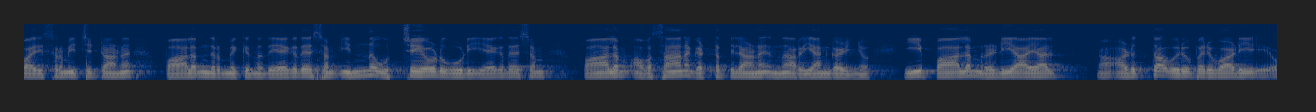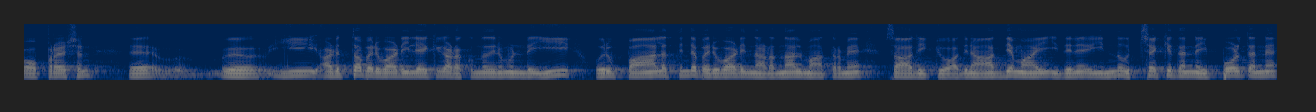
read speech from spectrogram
പരിശ്രമിച്ചിട്ടാണ് പാലം നിർമ്മിക്കുന്നത്. ഏകദേശം ഇന്ന് ഉച്ചയോടുകൂടി ഏകദേശം പാലം അവസാന ഘട്ടത്തിലാണ് എന്ന് അറിയാൻ കഴിഞ്ഞു. ഈ പാലം റെഡിയായാൽ അടുത്ത ഒരു പരിപാടി ഓപ്പറേഷൻ ഈ അടുത്ത പരിപാടിയിലേക്ക് കടക്കുന്നതിന് മുൻപ് ഈ ഒരു പാലത്തിന്റെ പരിപാടി നടന്നാൽ മാത്രമേ സാധിക്കൂ. അതിനാദ്യമായി ഇതിന് ഇന്ന് ഉച്ചയ്ക്ക് തന്നെ ഇപ്പോൾ തന്നെ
